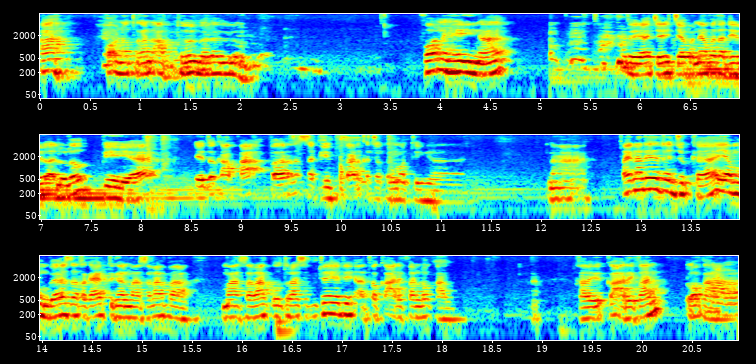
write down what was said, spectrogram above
ah kok nonton Abdul barang gitu von Heina. Itu ya jadi jawabannya apa tadi dulu, dulu B ya. Yaitu kapak persegi bukan kejokan modingan. Nah tapi nanti ada juga yang membahas terkait dengan masalah apa masalah kulturasi budaya deh atau kearifan lokal Nah, kali- kearifan lokal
